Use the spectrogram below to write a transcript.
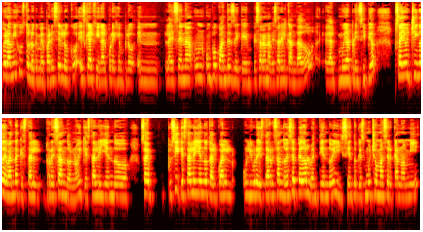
Pero a mí justo lo que me parece loco es que al final, por ejemplo, en la escena, un, un poco antes de que empezaran a besar el candado, eh, al- muy al principio, pues hay un chingo de banda que está rezando, ¿no? Y que está leyendo, o sea, pues sí, que está leyendo tal cual un libro y está rezando. Ese pedo lo entiendo y siento que es mucho más cercano a mí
